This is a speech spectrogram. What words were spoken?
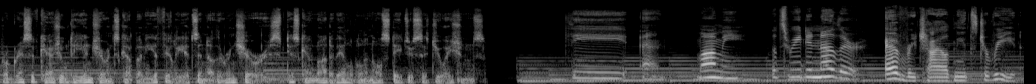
Progressive Casualty Insurance Company affiliates and other insurers. Discount not available in all states or situations. The end. Mommy, let's read another. Every child needs to read,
